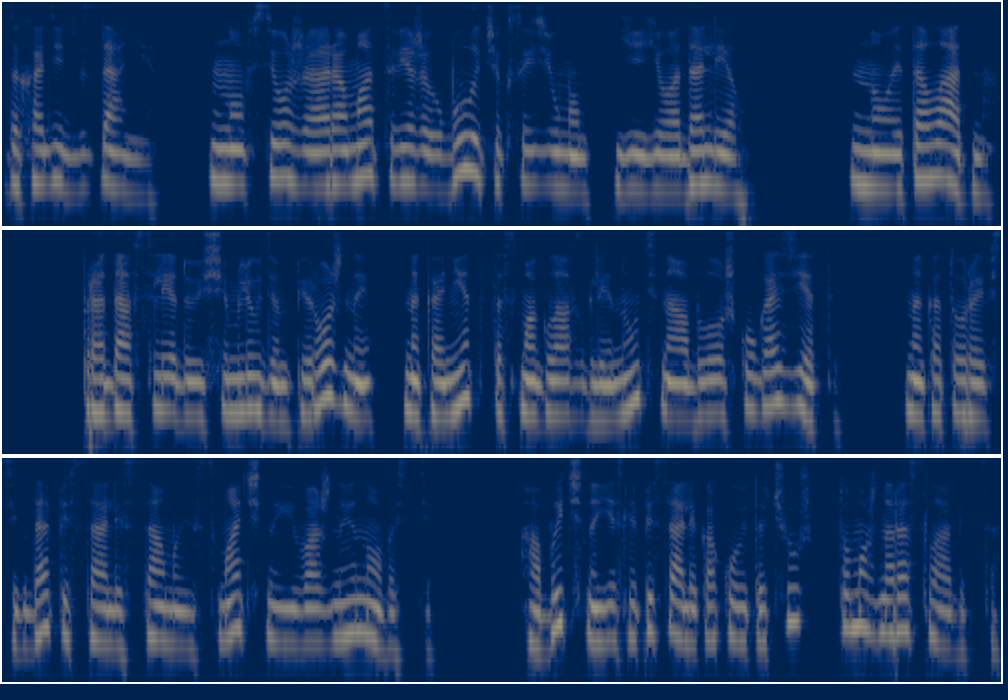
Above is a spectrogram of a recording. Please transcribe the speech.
заходить в здание, но все же аромат свежих булочек с изюмом ее одолел. Но это ладно. Продав следующим людям пирожные, наконец-то смогла взглянуть на обложку газеты. на которой всегда писали самые смачные и важные новости. Обычно, если писали какую-то чушь, то можно расслабиться.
